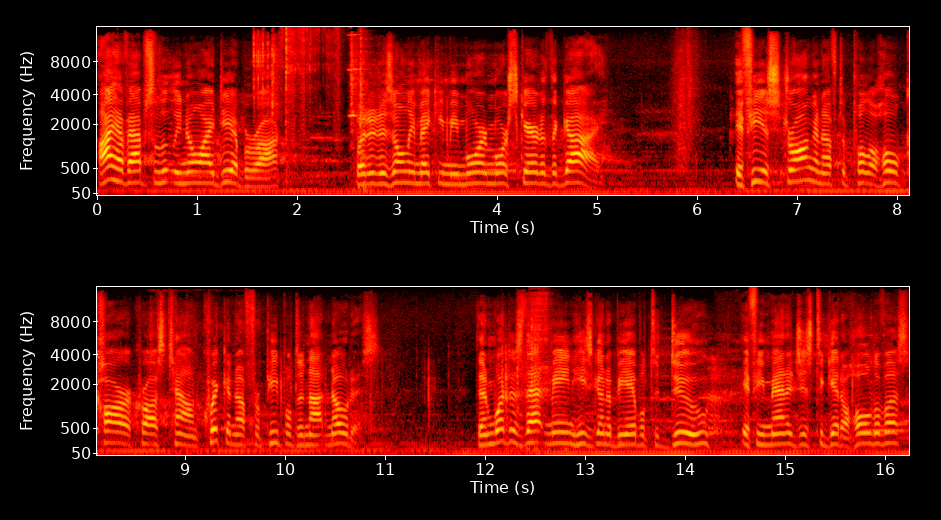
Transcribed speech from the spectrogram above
I have absolutely no idea, Barack, but it is only making me more and more scared of the guy. If he is strong enough to pull a whole car across town quick enough for people to not notice, then what does that mean he's going to be able to do if he manages to get a hold of us?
